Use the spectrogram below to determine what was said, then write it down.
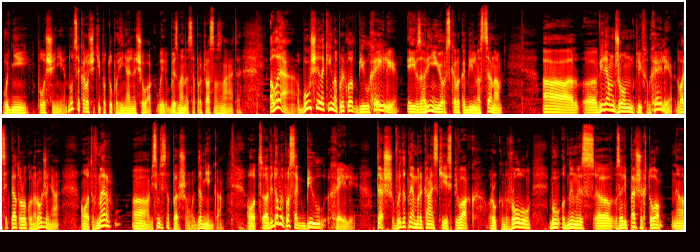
в одній площині. Ну, це, коротше, типу, тупо геніальний чувак. Ви без мене це прекрасно знаєте. Але був ще такий, наприклад, Білл Хейлі, і взагалі нью-йоркська рокабільна сцена. А, е, Вільям Джон Кліфтон Хейлі, 25-го року народження, от, вмер 81-му, давненько. От, відомий просто як Білл Хейлі. Теж видатний американський співак рок-н-ролу, був одним із е, взагалі перших, хто е,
